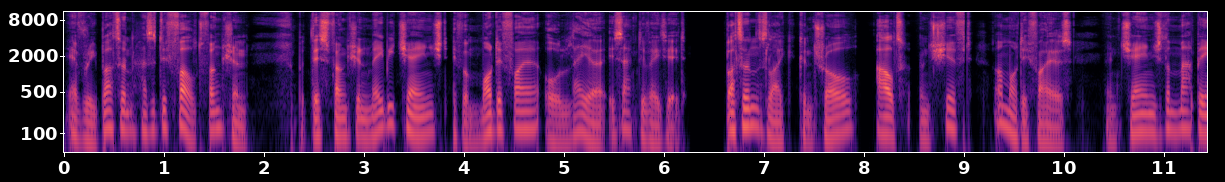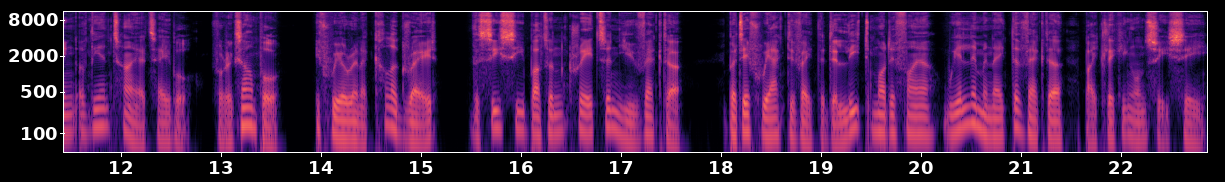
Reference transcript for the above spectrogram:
Every button has a default function, but this function may be changed if a modifier or layer is activated. Buttons like Control, Alt and Shift are modifiers and change the mapping of the entire table. For example, if we are in a color grade, the CC button creates a new vector. But if we activate the Delete modifier, we eliminate the vector by clicking on CC.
